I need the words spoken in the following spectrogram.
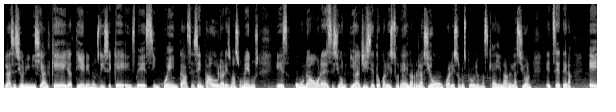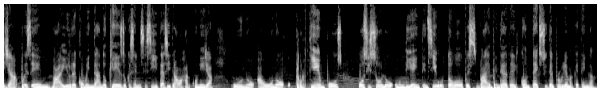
La sesión inicial que ella tiene nos dice que es de 50, 60 dólares más o menos. Es una hora de sesión y allí se toca la historia de la relación, cuáles son los problemas que hay en la relación, etcétera. Ella pues eh, va a ir recomendando qué es lo que se necesita, si trabajar con ella uno a uno por tiempos o si solo un día intensivo. Todo pues va a depender del contexto y del problema que tenga.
